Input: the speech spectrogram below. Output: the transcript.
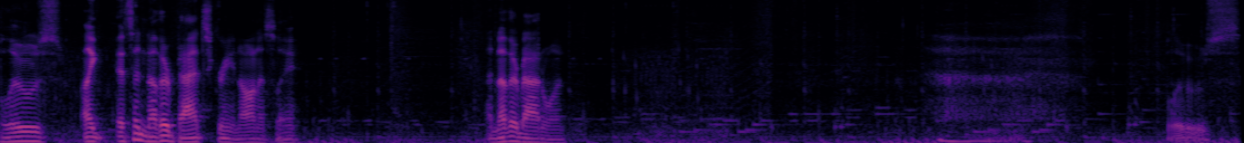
Blues, like, it's another bad screen, honestly. Another bad one. Blues.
